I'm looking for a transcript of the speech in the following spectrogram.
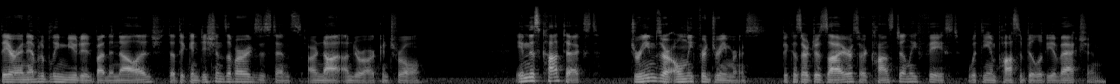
they are inevitably muted by the knowledge that the conditions of our existence are not under our control. In this context, dreams are only for dreamers, because our desires are constantly faced with the impossibility of action.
